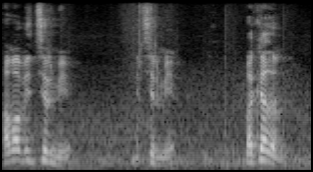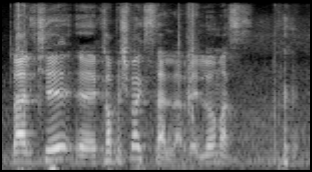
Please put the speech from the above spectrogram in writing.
Ama bitirmeyeyim. Bitirmeyeyim. Bakalım. Belki e, kapışmak isterler. Belli olmaz.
